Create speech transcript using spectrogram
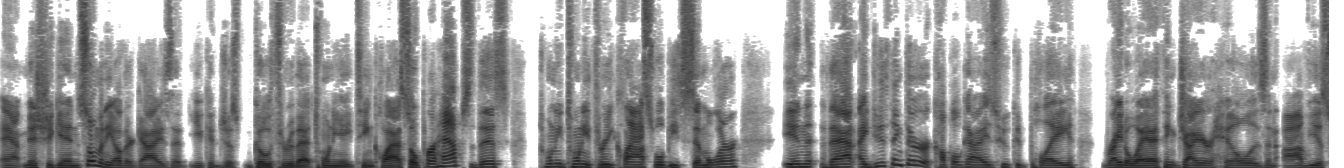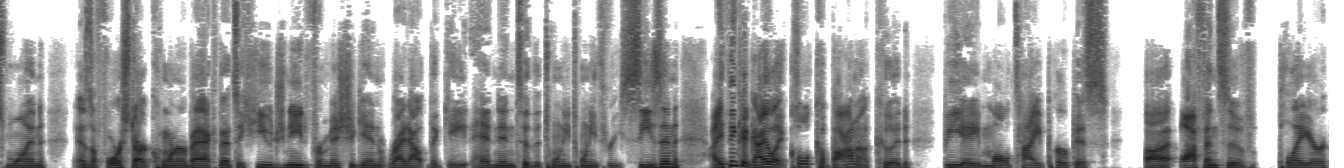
at Michigan. So many other guys that you could just go through that 2018 class. So perhaps this 2023 class will be similar in that. I do think there are a couple guys who could play right away. I think Jyaire Hill is an obvious one as a four star cornerback. That's a huge need for Michigan right out the gate heading into the 2023 season. I think a guy like Cole Cabana could be a multi purpose uh, offensive player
